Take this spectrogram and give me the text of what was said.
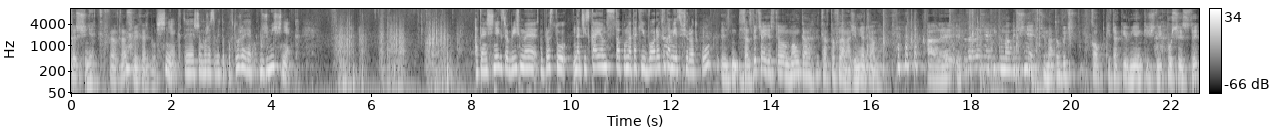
To jest śnieg, prawda? Słychać było. Śnieg. To ja jeszcze może sobie to powtórzę, jak brzmi śnieg. A ten śnieg zrobiliśmy po prostu naciskając stopą na taki worek. Co tam jest w środku? Y, Zazwyczaj jest to mąka kartoflana, ziemniaczana. Ale y, to zależy jaki to ma być śnieg. Czy ma to być kopki, taki miękki śnieg, puszysty,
